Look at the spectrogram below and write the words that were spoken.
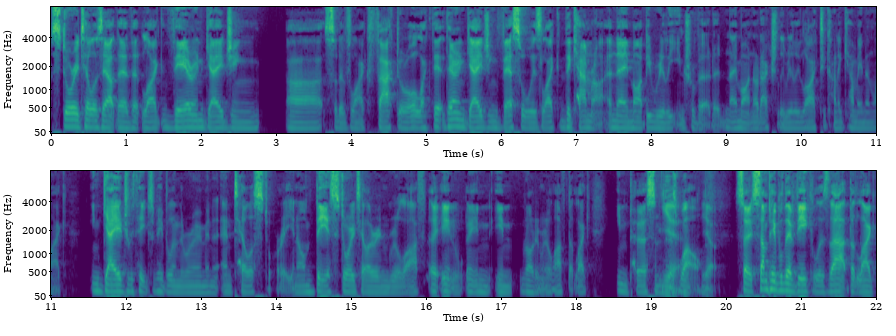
storytellers out there that like they're engaging. Uh, sort of like factor or like their, their engaging vessel is like the camera and they might be really introverted and they might not actually really like to kind of come in and like engage with heaps of people in the room and, and tell a story you know and be a storyteller in real life uh, in in in not in real life but like in person yeah, as well Yeah, so some people their vehicle is that, but like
